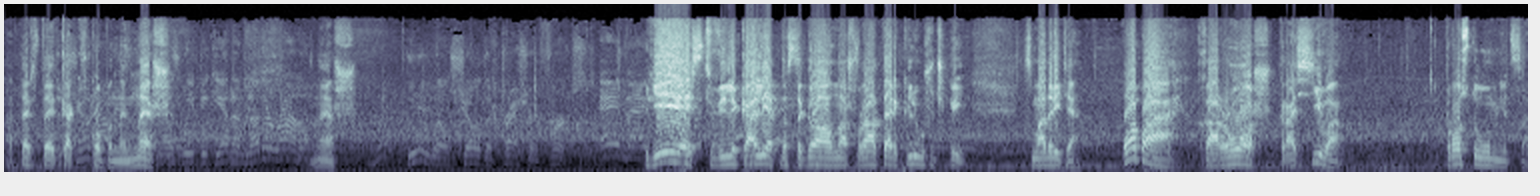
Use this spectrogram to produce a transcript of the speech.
Вратарь стоит как вкопанный. Нэш. Нэш. Есть! Великолепно сыграл наш вратарь клюшечкой. Смотрите. Опа! Хорош! Красиво! Просто умница.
